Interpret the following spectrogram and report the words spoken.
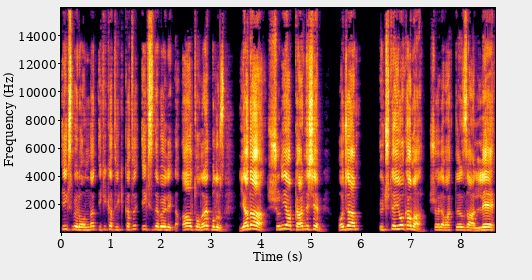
x bölü 10'dan 2 katı 2 katı x'i de böylelikle 6 olarak buluruz. Ya da şunu yap kardeşim. Hocam 3'te yok ama şöyle baktığın zaman L,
